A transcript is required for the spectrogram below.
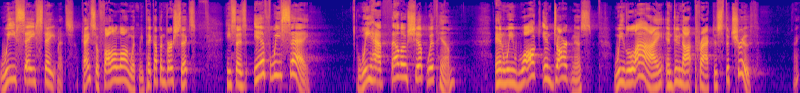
we say statements. Okay, so follow along with me. Pick up in verse 6. He says, If we say we have fellowship with him and we walk in darkness, we lie and do not practice the truth. Right?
